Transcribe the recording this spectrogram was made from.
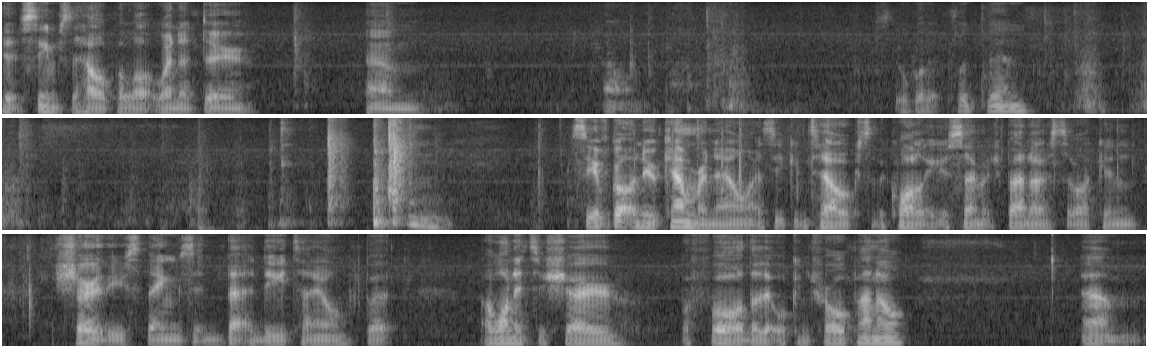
it seems to help a lot when I do. Um, um, still got it plugged in. See, I've got a new camera now, as you can tell, because the quality is so much better, so I can show these things in better detail, but I wanted to show before the little control panel. Um,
